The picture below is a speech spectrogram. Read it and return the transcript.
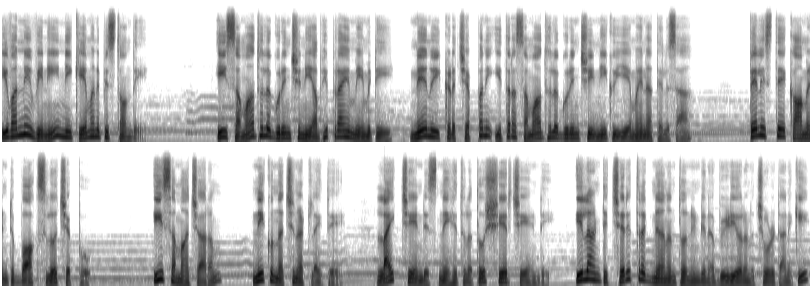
ఇవన్నీ విని నీకేమనిపిస్తోంది? ఈ సమాధుల గురించి నీ అభిప్రాయం ఏమిటి? నేను ఇక్కడ చెప్పని ఇతర సమాధుల గురించి నీకు ఏమైనా తెలుసా? తెలిస్తే కామెంట్ బాక్స్లో చెప్పు. ఈ సమాచారం నీకు నచ్చినట్లయితే లైక్ చేయండి స్నేహితులతో షేర్ చేయండి. ఇలాంటి చరిత్ర జ్ఞానంతో నిండిన వీడియోలను చూడటానికి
